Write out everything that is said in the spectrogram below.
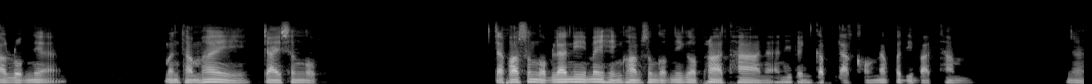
อารมณ์เนี่ย มันทำให้ใจสงบ แต่พอสงบแล้วนี่ไม่เห็นความสงบนี่ก็พลาดท่านะอันนี้เป็นกับดักของนักปฏิบัติธรรมนะ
